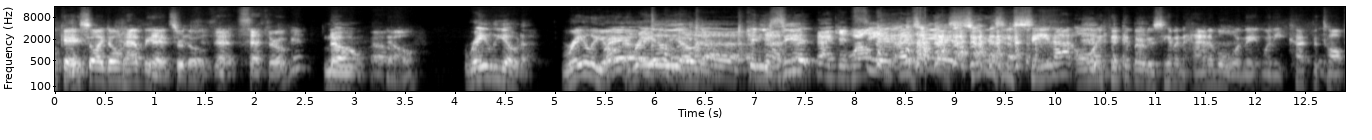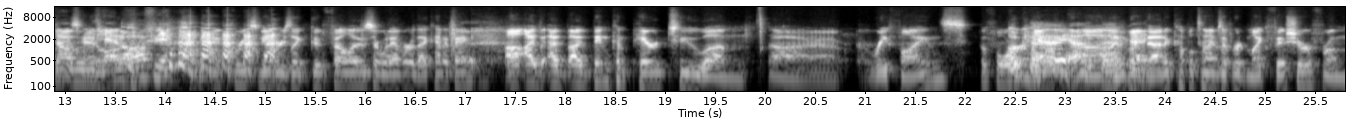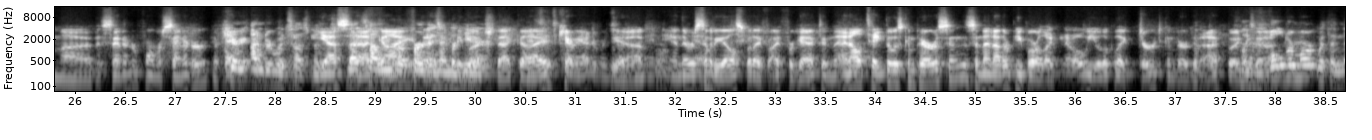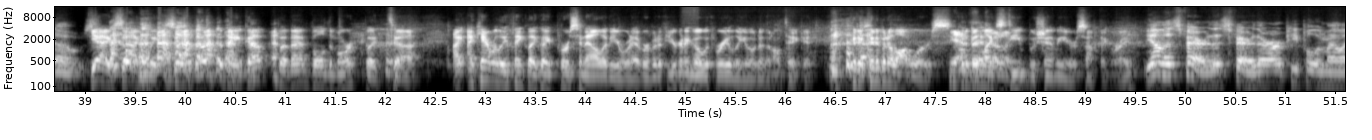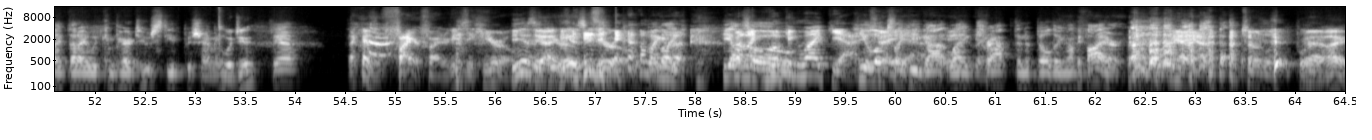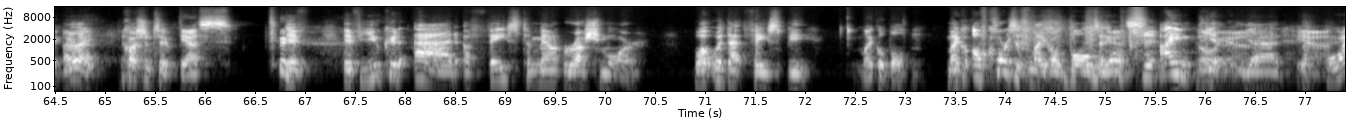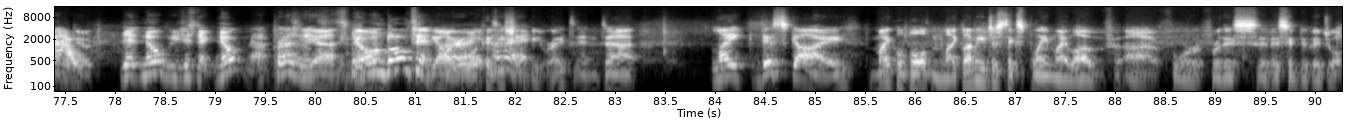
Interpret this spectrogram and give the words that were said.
okay, so I don't have the answer though. Is that Seth Rogen? No, Oh. No. Ray Liotta. Ray Liotta. Ray Liotta. Can you see it? I can Well, see it. I see as it. soon as you say that, all I think about is him and Hannibal when they when he cut the top Top of his head, head off. off. And Yeah. it freaks me out. He's like Goodfellas or whatever, that kind of thing. Uh, I've, I've I've been compared to um, uh, Ralph Fiennes before. Okay. Yeah, yeah. Uh, I've okay. heard that a couple times. I've heard Mike Fisher from uh, the senator, former senator. Okay. Carrie Underwood's husband. Yes, that's that how guy. we refer to him pretty here. much that Yes, guy. it's Carrie Underwood's Yeah, husband, and there was yeah. somebody else, but I, I forget. And, and I'll take those comparisons, and then other people are like, "No, you look like dirt compared to that." But Like uh, Voldemort with a nose. yeah, exactly. So without the makeup, but that Voldemort. But uh, I, I can't really think like like personality or whatever. But if you're gonna go with Ray Liotta, then I'll take it. Could have, could have been a lot worse. Yeah, could have been like totally. Steve Buscemi or something, right? Yeah, that's fair. That's fair. There are people in my life that I would compare to Steve Buscemi. Would you? yeah. That guy's a firefighter. He's a hero. He is a Yeah, hero. he is a hero. Oh I'm But like, like, he but, like also looking like yeah. he looks sure, like he got he's like trapped in a building on fire. Yeah, yeah, totally. Poor Yeah. guy. All right. Question two. Yes. if if you could add a face to Mount Rushmore, what would that face be? Michael Bolton. Michael. Of course, it's Michael Bolton. Bolton. I Oh, yeah, yeah. Yeah. Wow. no. Yeah, nope, we just like nope, not president. Yeah, it's no. going Bolton. Yeah, all well, because he all should be, right? And uh, like this guy, Michael Bolton. Like, let me just explain my love uh, for for this uh, this individual.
